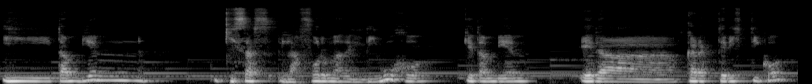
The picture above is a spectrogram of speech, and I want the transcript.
y también quizás la forma del dibujo que también era característico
